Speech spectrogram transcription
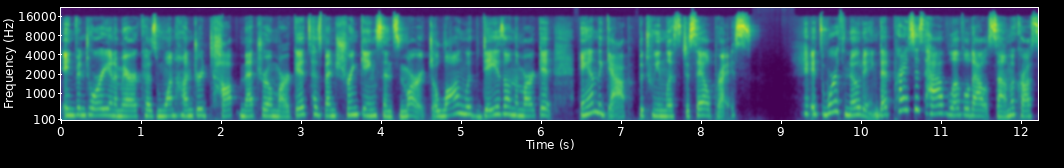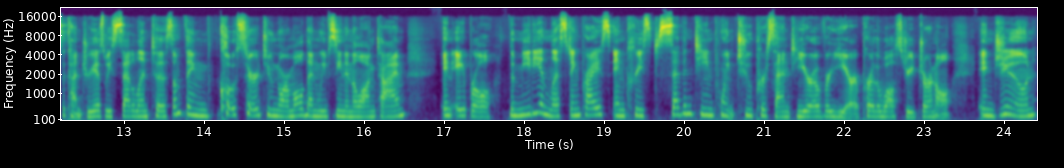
Inventory in America's 100 top metro markets has been shrinking since March, along with days on the market and the gap between list to sale price. It's worth noting that prices have leveled out some across the country as we settle into something closer to normal than we've seen in a long time. In April, the median listing price increased 17.2% year over year, per the Wall Street Journal. In June,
